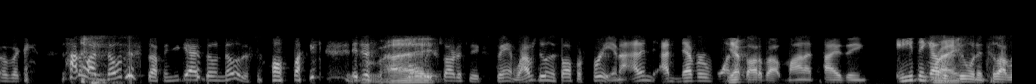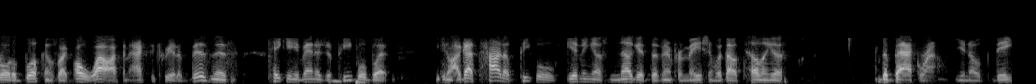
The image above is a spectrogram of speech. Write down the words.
I was like, how do I know this stuff and you guys don't know this? So I'm like, it just Right. slowly started to expand. Well, I was doing this all for free, and I didn't. I never once Yep. thought about monetizing anything I Right. was doing until I wrote a book and was like, oh wow, I can actually create a business taking advantage of people. But you know, I got tired of people giving us nuggets of information without telling us the background. You know, they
